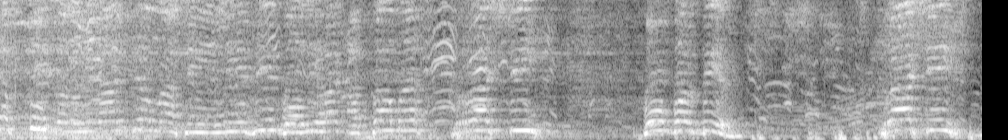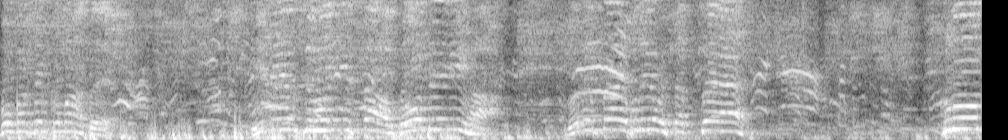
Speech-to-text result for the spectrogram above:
Наступна номінація в нашій лізі Голігань, а саме кращий бомбардир. Кращий бомбардир команди. І ним сьогодні став Голden Ліга. Ну не знаю, подивилися, це клуб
